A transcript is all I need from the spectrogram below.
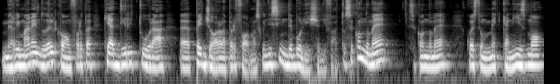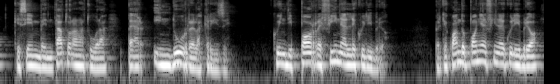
rimanendo del comfort che addirittura eh, peggiora la performance, quindi si indebolisce di fatto. Secondo me Secondo me questo è un meccanismo che si è inventato la natura per indurre la crisi, quindi porre fine all'equilibrio. Perché quando poni fine all'equilibrio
